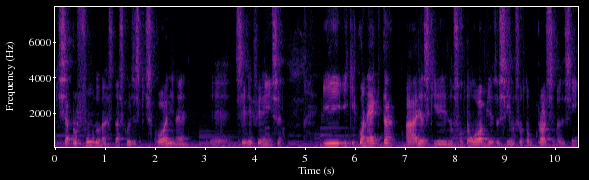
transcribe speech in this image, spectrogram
que se aprofundam nas, nas coisas que escolhe, né, é, ser referência, e, e, que conecta áreas que não são tão óbvias assim, não são tão próximas assim,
